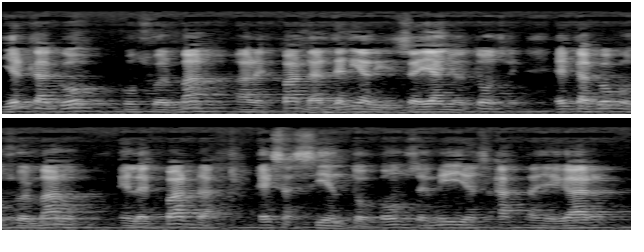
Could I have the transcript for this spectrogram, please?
Y él cargó con su hermano a la espalda, él tenía 16 años entonces, él cargó con su hermano en la espalda esas 111 millas hasta llegar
